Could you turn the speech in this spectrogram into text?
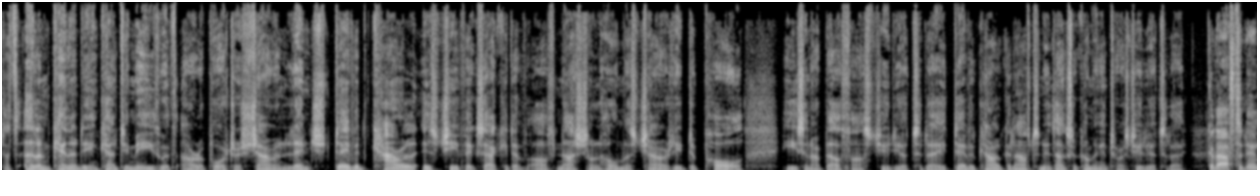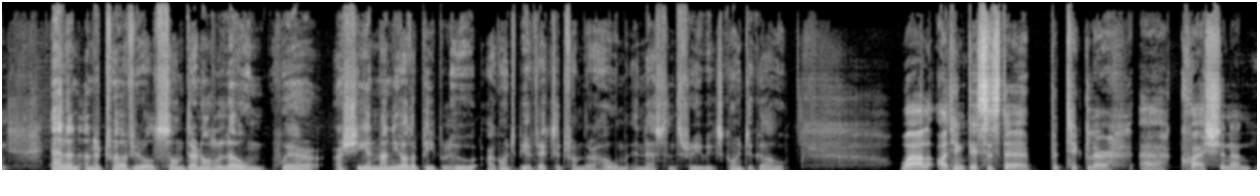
that's Ellen Kennedy in County Meath with our reporter Sharon Lynch. David Carroll is Chief Executive of National Homeless Charity DePaul. He's in our Belfast studio today. David Carroll, good afternoon. Thanks for coming into our studio today. Good afternoon. Ellen and her 12 year old son, they're not alone. Where are she and many other people who are going to be evicted from their home in less than three weeks going to go? Well, I think this is the particular uh, question and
